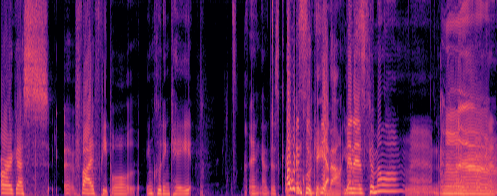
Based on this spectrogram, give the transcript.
or I guess uh, five people, including Kate. And I just I would it's- include Kate in yeah. that, And yes. is Camilla? Eh, no, Uh,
